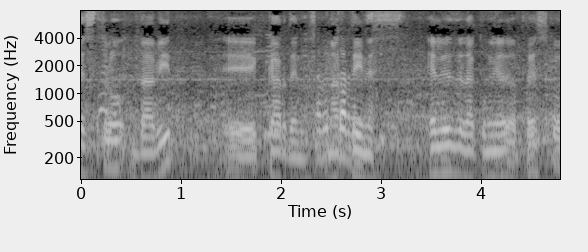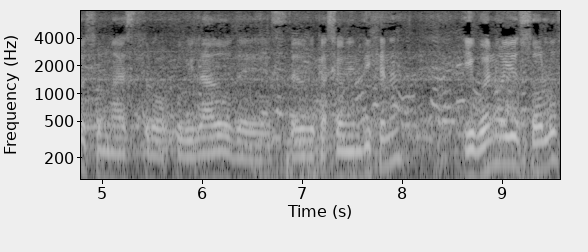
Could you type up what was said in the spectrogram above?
Maestro David eh, Cárdenas Martínez. Él es de la comunidad de Opesco, es un maestro jubilado de, educación indígena. Y bueno, ellos solos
